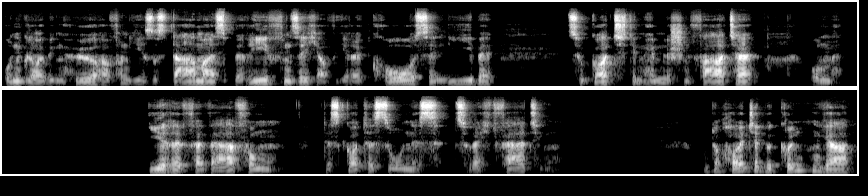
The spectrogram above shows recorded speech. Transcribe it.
ungläubigen Hörer von Jesus damals beriefen sich auf ihre große Liebe zu Gott, dem himmlischen Vater, um ihre Verwerfung des Gottessohnes zu rechtfertigen. Und auch heute begründen ja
